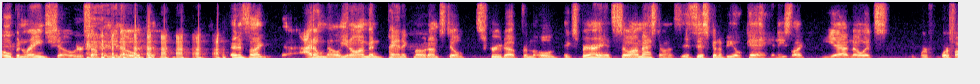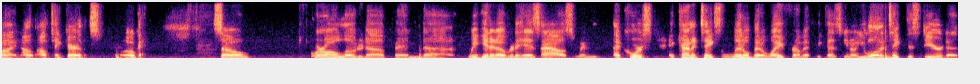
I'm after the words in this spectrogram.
open range show or something. You know, the, and it's like I don't know. You know, I'm in panic mode. I'm still screwed up from the whole experience. So I'm asking, is this going to be okay? And he's like, Yeah, no, it's we're we're fine. I'll I'll take care of this. Well, okay. So we're all loaded up and uh, we get it over to his house when of course it kind of takes a little bit away from it because you know you want to take this deer to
